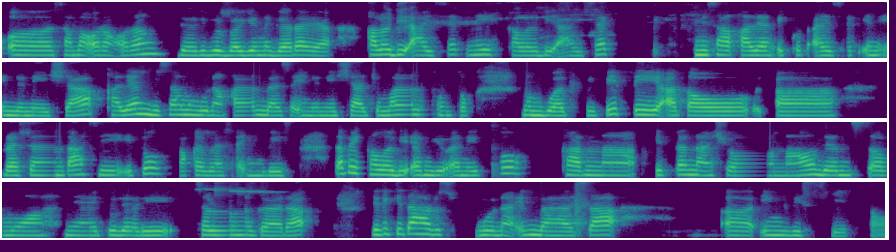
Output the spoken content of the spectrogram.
uh, sama orang-orang dari berbagai negara ya. Kalau di ISEC nih, kalau di ISEC misal kalian ikut ISEC in Indonesia, kalian bisa menggunakan bahasa Indonesia. Cuman untuk membuat PPT atau uh, presentasi itu pakai bahasa Inggris. Tapi kalau di MUN itu karena internasional dan semuanya itu dari seluruh negara, jadi kita harus gunain bahasa uh, Inggris gitu.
